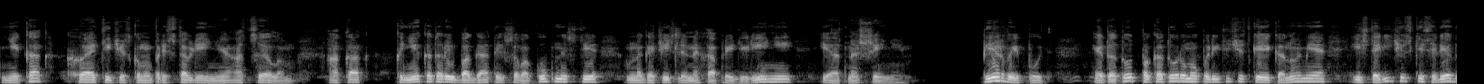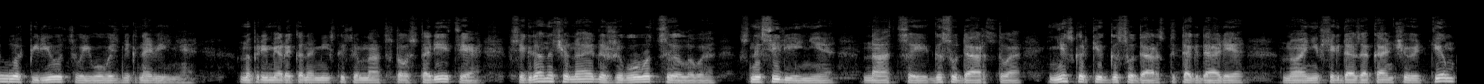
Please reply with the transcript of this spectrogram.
не как к хаотическому представлению о целом, а как к некоторой богатой совокупности многочисленных определений и отношений. Первый путь – это тот, по которому политическая экономия исторически следовала в период своего возникновения. Например, экономисты 17 столетия всегда начинают с живого целого, с населения, нации, государства, нескольких государств и так далее, но они всегда заканчивают тем,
